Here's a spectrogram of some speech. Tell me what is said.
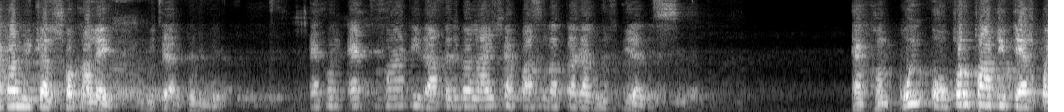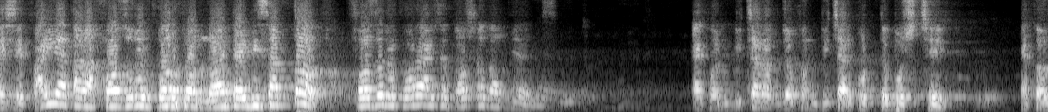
আগামীকাল সকালে বিচার করবে। এখন এক পার্টি রাতের বেলা আইসা পাঁচ লাখ টাকা ঘুষ দিয়ে গেছে। এখন ওই অপর পার্টি টের পাইছে, পাইয়া তারা ফজরের পর পর নয়টায় বিচার তো, ফজরের পরে আইসা দশ হাজার দিয়ে গেছে। এখন বিচারক যখন বিচার করতে বসছে, এখন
